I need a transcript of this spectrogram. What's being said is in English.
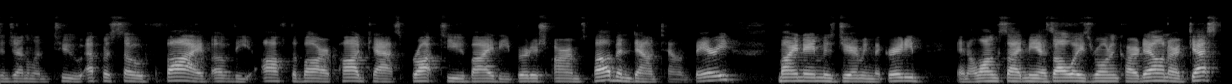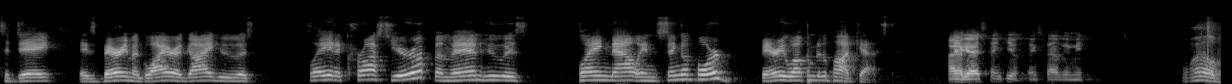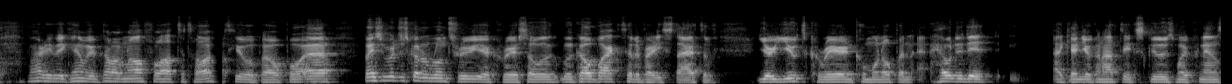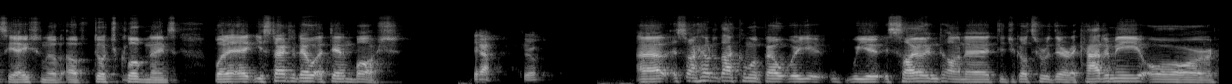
Welcome, ladies and gentlemen, to episode five of the Off the Bar podcast brought to you by the British Arms Pub in downtown Barrie. My name is Jeremy McGrady, and alongside me, as always, Ronan Cardell. And our guest today is Barry Maguire, a guy who has played across Europe, a man who is playing now in Singapore. Barry, welcome to the podcast. Hi, guys. Thank you. Thanks for having me. Well, Barry, again, we've got an awful lot to talk to you about, but uh, basically, we're just going to run through your career. So we'll, we'll go back to the very start of your youth career and coming up, and how did it? Again, you're going to have to excuse my pronunciation of, of Dutch club names, but uh, you started out at Den Bosch. Yeah, true. Uh, so how did that come about? Were you were you signed on a? Did you go through their academy or?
